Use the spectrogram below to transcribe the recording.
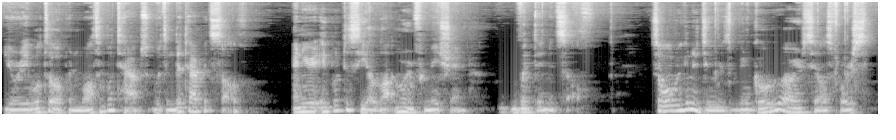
You're able to open multiple tabs within the tab itself, and you're able to see a lot more information within itself. So what we're going to do is we're going to go to our Salesforce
